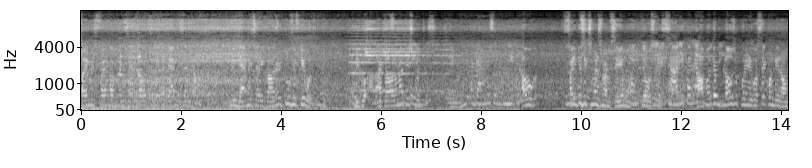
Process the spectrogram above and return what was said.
five minutes five and half minutes sari రావచ్చు లేదా డ్యామేజ్ శారీ కావచ్చు మీ డ్యామేజ్ శారీ కావాలంటే టూ ఫిఫ్టీ పడుతుంది. మీకు అలా కావాలన్నా తీసుకోవచ్చు. అవి ఒక five to six minutes madam same అంతే వస్తాయి పన్నా కాకపోతే బ్లౌజ్ కొన్నిటికి వస్తాయి కొన్ని రావు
